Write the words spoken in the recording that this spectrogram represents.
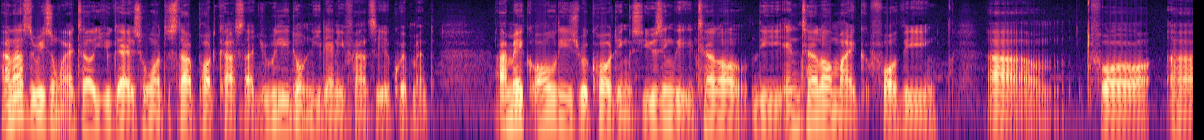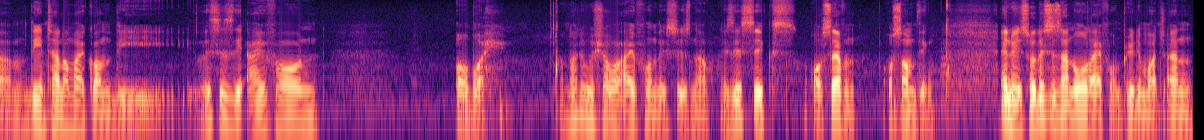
and that's the reason why I tell you guys who want to start podcasts that you really don't need any fancy equipment. I make all these recordings using the internal the internal mic for the um, for um, the internal mic on the this is the iPhone. Oh boy, I'm not even sure what iPhone this is now. Is this six or seven or something? Anyway, so this is an old iPhone pretty much, and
